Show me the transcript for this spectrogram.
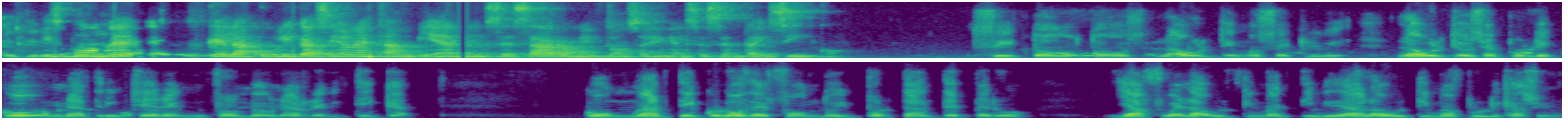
y supongo que, las publicaciones también cesaron entonces en el 65. Sí, todo, todos. La última se escribió, la última se publicó una trinchera en forma de una revistica con artículos de fondo importantes, pero ya fue la última actividad, la última publicación.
